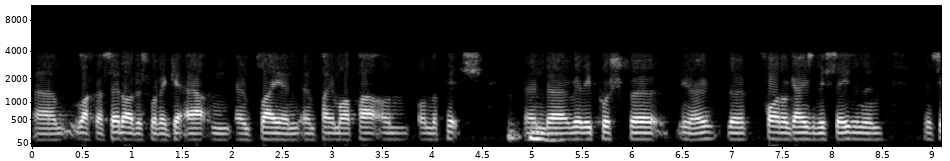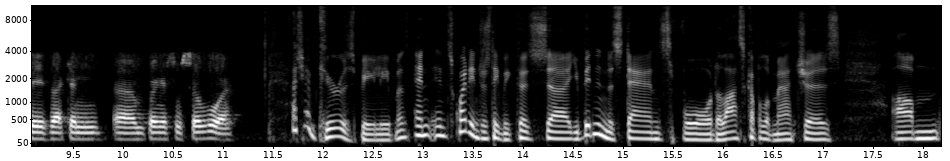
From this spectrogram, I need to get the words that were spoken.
um, like I said, I just want to get out and, and play and, and play my part on, on the pitch and uh, really push for you know the final games of this season and, and see if that can um, bring us some silverware. Actually, I'm curious, Bailey, and it's quite interesting because uh, you've been in the stands for the last couple of matches. Um,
